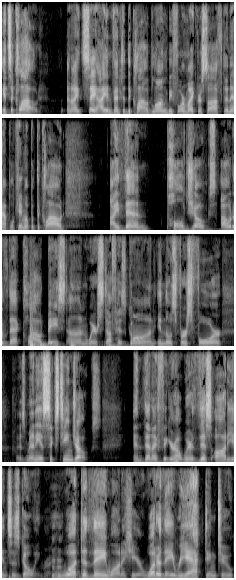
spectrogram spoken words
it's a cloud. And I'd say I invented the cloud long before Microsoft and Apple came up with the cloud. I then pull jokes out of that cloud based on where stuff has gone in those first four, as many as 16 jokes. And then I figure out where this audience is going. Mm-hmm. What do they want to hear? What are they reacting to?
